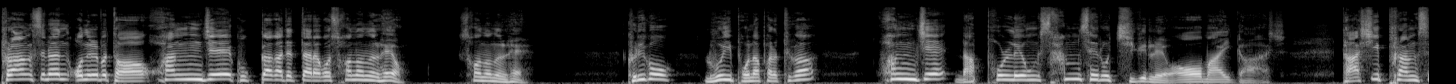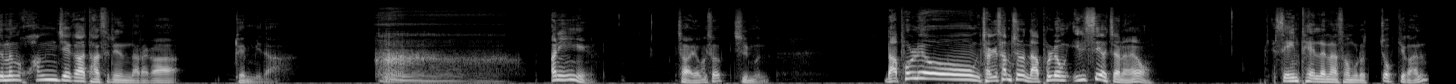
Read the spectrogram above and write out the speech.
프랑스는 오늘부터 황제 국가가 됐다라고 선언을 해요. 선언을 해. 그리고 루이 보나파르트가 황제 나폴레옹 3세로 즉위를 해요. Oh my God. 다시 프랑스는 황제가 다스리는 나라가 됩니다. 아니, 자, 여기서 질문. 나폴레옹, 자기 삼촌은 나폴레옹 1세였잖아요. 세인트 헬레나 섬으로 쫓겨간.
